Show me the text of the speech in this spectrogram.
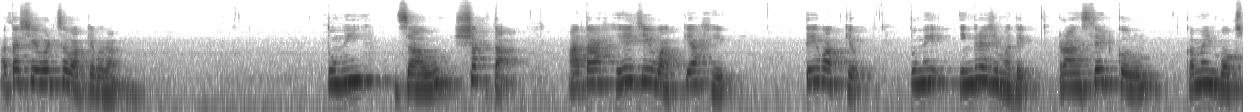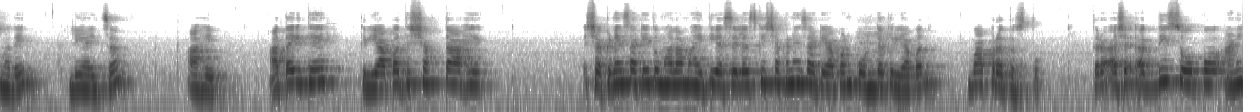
आता शेवटचं वाक्य बघा. तुम्ही जाऊ शकता. आता हे जे वाक्य आहे ते वाक्य तुम्ही इंग्रजीमध्ये ट्रान्सलेट करून कमेंट बॉक्समध्ये लिहायचं आहे. आता इथे क्रियापद शकता आहे. शकण्यासाठी तुम्हाला माहिती असेलच की शकण्यासाठी आपण कोणतं क्रियापद वापरत असतो. तर अशा अगदी सोपं आणि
